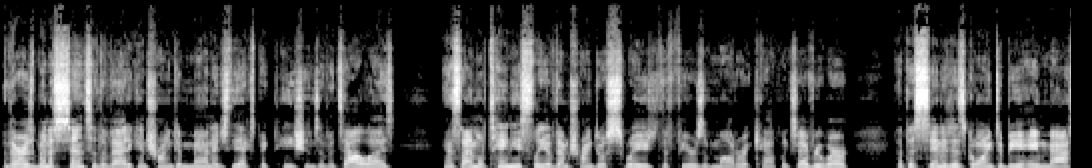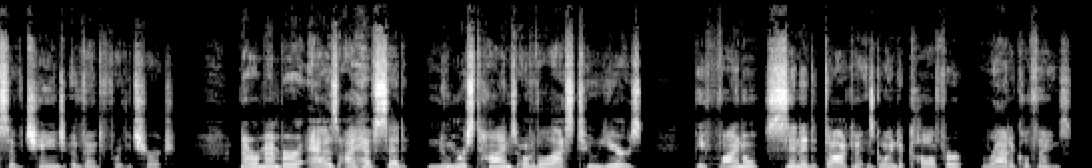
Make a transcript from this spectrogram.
There has been a sense of the Vatican trying to manage the expectations of its allies and simultaneously of them trying to assuage the fears of moderate Catholics everywhere that the Synod is going to be a massive change event for the Church. Now remember, as I have said numerous times over the last two years, the final Synod document is going to call for radical things.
